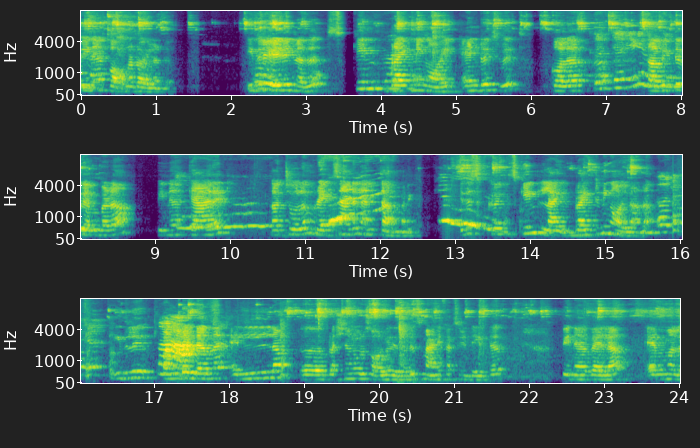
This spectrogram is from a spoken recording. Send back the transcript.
പിന്നെ കോക്കനട്ട് ഓയിൽ ഉണ്ട്. ഇതിൽ എഴുതിയിരിക്കുന്നത് skin brightening oil enrich with കൊലർക്ക് തവിട്ട് വെമ്പട പിന്നെ ക്യാരറ്റ് കച്ചോളം റെഡ് സാൻഡൽ ആൻഡ് ടർമറിക് ഇത് സ്കിൻ ബ്രൈറ്റനിങ് ഓയിലാണ് ഇതിൽ പണ്ട് ഉണ്ടായിരുന്ന എല്ലാ പ്രശ്നങ്ങളും സോൾവ് ചെയ്തിട്ടുണ്ട്. മാനുഫാക്ചറിങ് ഡേറ്റ് പിന്നെ വില എം എൽ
